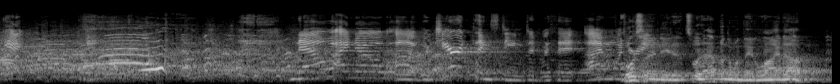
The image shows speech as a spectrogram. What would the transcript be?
Okay. Now I know uh, what Jared thinks Dean did with it. I'm wondering... of course I need it. It's what happened when they line up.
